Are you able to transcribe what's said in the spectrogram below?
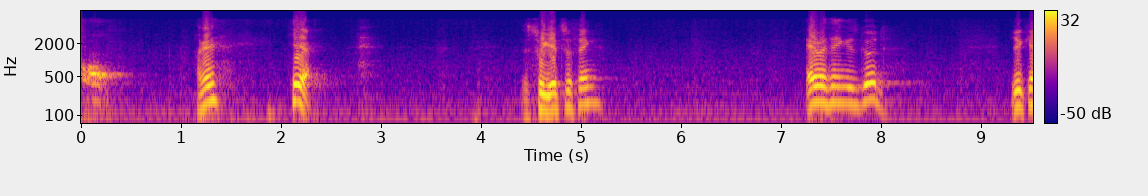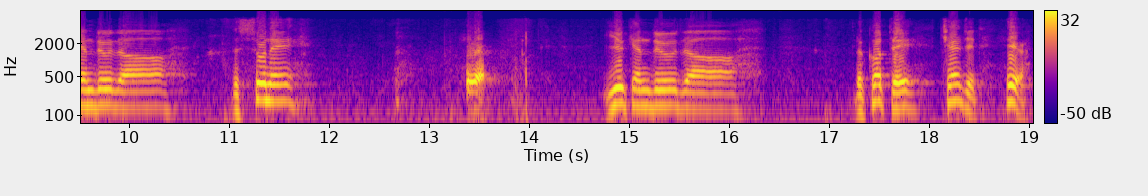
oh, okay, here. The Suigetsu thing. Everything is good. You can do the the sune here you can do the the kote, change it here.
